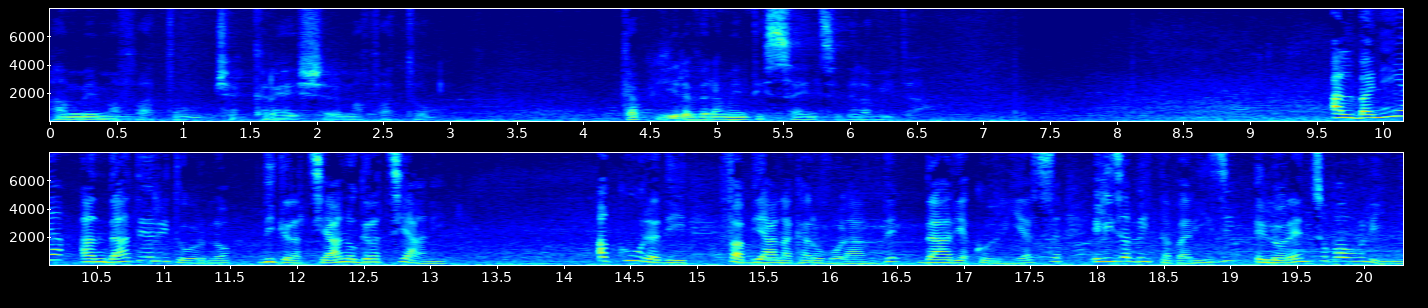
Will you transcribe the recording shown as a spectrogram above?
A me mi ha fatto cioè, crescere, mi ha fatto capire veramente i sensi della vita. Albania andate e ritorno di Graziano Graziani. A cura di Fabiana Carovolante, Daria Corrias, Elisabetta Parisi e Lorenzo Paolini.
